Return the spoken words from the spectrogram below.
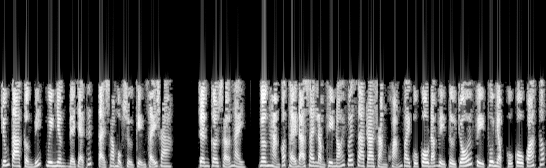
Chúng ta cần biết nguyên nhân để giải thích tại sao một sự kiện xảy ra. Trên cơ sở này, ngân hàng có thể đã sai lầm khi nói với Sarah rằng khoản vay của cô đã bị từ chối vì thu nhập của cô quá thấp.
